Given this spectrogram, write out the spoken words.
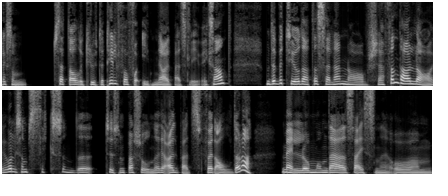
liksom sette alle kluter til for å få inn i arbeidslivet, ikke sant. Men det betyr jo da at selv er Nav-sjefen, da la jo liksom 600 000 personer i arbeidsfør alder, da, mellom om det er 16. og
